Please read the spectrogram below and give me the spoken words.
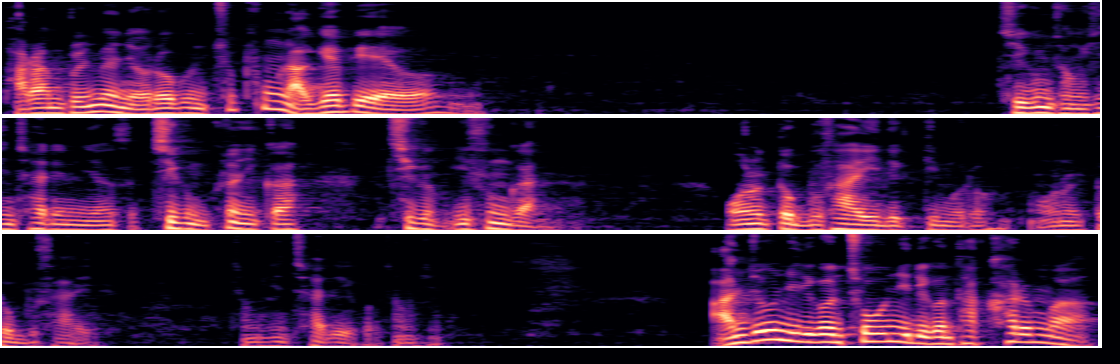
바람 불면 여러분 추풍 낙엽이에요. 지금 정신 차리는 연습. 지금 그러니까 지금 이 순간 오늘 또 무사히 느낌으로 오늘 또 무사히 정신 차리고 정신. 안 좋은 일이건 좋은 일이건 다 카르마.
